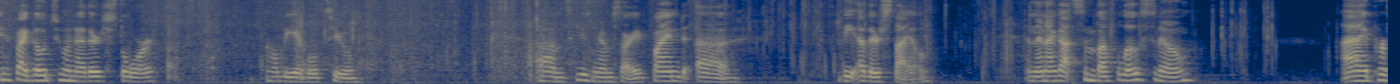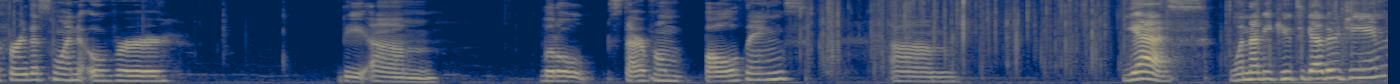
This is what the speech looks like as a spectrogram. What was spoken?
if I go to another store, I'll be able to, um, excuse me, I'm sorry, find uh, the other style. And then I got some Buffalo Snow. I prefer this one over the um, little styrofoam ball things. Um, yes. Wouldn't that be cute together, Jean?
